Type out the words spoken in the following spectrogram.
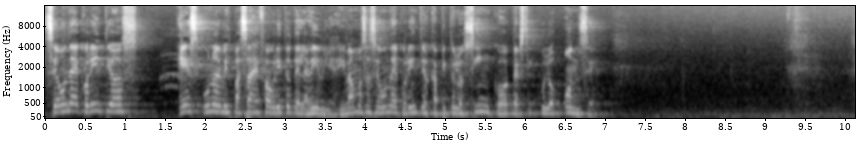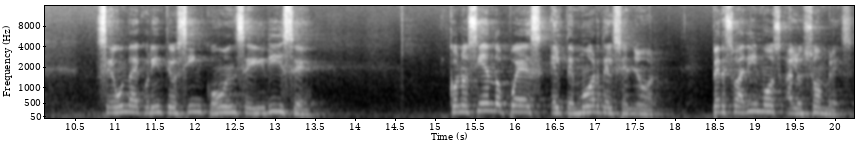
Segunda de Corintios es uno de mis pasajes favoritos de la Biblia y vamos a Segunda de Corintios capítulo 5 versículo 11. Segunda de Corintios 5, 11 y dice, conociendo pues el temor del Señor, persuadimos a los hombres,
